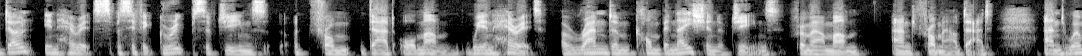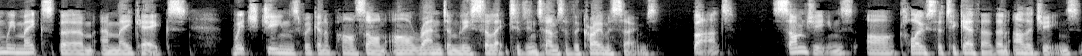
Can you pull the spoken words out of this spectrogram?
don't inherit specific groups of genes uh, from dad or mum. We inherit a random combination of genes from our mum and from our dad. And when we make sperm and make eggs, which genes we're going to pass on are randomly selected in terms of the chromosomes. But some genes are closer together than other genes,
